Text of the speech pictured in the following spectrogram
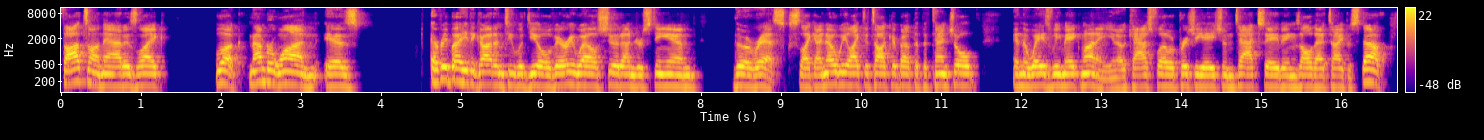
thoughts on that is like, look, number one is everybody that got into a deal very well should understand the risks. Like I know we like to talk about the potential and the ways we make money, you know, cash flow appreciation, tax savings, all that type of stuff.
